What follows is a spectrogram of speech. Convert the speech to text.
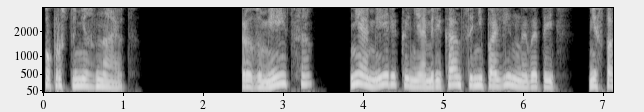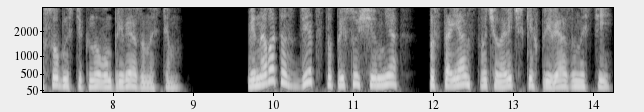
попросту не знают. Разумеется, ни Америка, ни американцы не повинны в этой неспособности к новым привязанностям. Виновата с детства присущее мне постоянство человеческих привязанностей,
